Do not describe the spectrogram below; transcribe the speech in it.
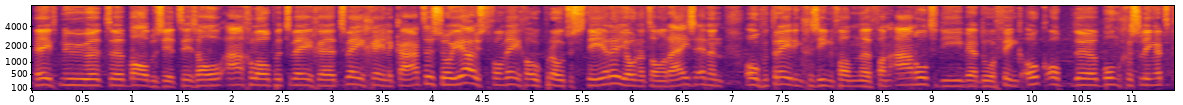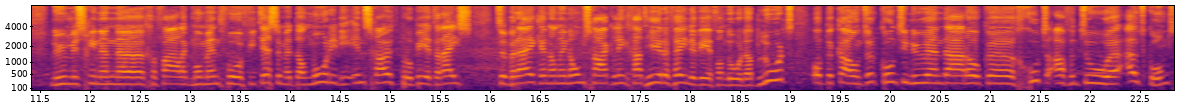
heeft nu het uh, balbezit. Is al aangelopen tegen twee gele kaarten. Zojuist vanwege ook protesteren. Jonathan Reis en een overtreding gezien van Van Arnold. Die werd door Fink ook op de bon geslingerd. Nu misschien een gevaarlijk moment voor Vitesse met Dan Mori die inschuift. Probeert Reis te bereiken. En dan in omschakeling gaat Heerenveen er weer vandoor. Dat loert op de counter continu en daar ook uh, goed af en toe uh, uitkomt.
